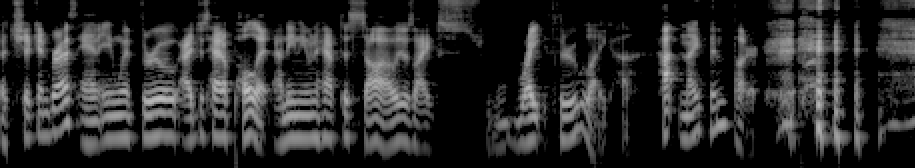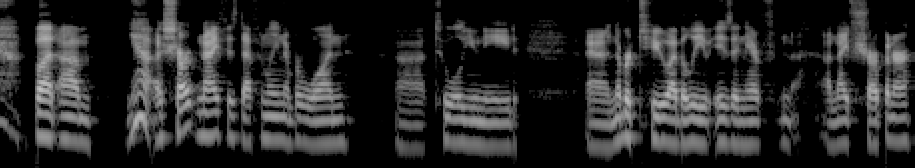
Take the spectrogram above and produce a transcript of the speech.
a chicken breast and it went through. I just had to pull it. I didn't even have to saw. I was just like right through like a hot knife in butter. but um, yeah, a sharp knife is definitely number one uh, tool you need. Uh, number two, I believe, is a knife, a knife sharpener,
